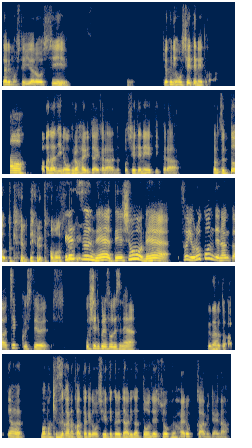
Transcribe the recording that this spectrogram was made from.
たりもしていいだろうし、うん逆に教えてねとか、あ、パパ何時にお風呂入りたいから教えてねって言ったら、多分ずっと時計見てると思うんですよ。ですね。でしょうね。そう、喜んでなんかチェックして教えてくれそうですね。ってなると、あ、じゃあ、ママ気づかなかったけど教えてくれてありがとう。じゃあ一緒お風呂入ろっか、みたいな。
